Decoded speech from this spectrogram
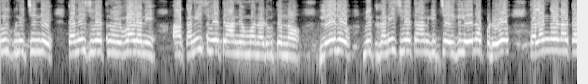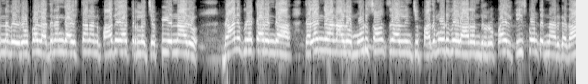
తీర్పునిచ్చింది కనీస వేతనం ఇవ్వాలని. ఆ కనీస వేతనాన్ని ఇవ్వమని అడుగుతున్నాం. లేదు మీకు కనీస వేతనానికి ఇచ్చే ఇది లేనప్పుడు తెలంగాణ కన్నా వెయ్యి రూపాయలు అదనంగా ఇస్తానని పాదయాత్రలో చెప్పి ఉన్నారు. దాని ప్రకారంగా తెలంగాణలో మూడు సంవత్సరాల నుంచి పదమూడు వేల ఆరు వందల రూపాయలు తీసుకుంటున్నారు కదా.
